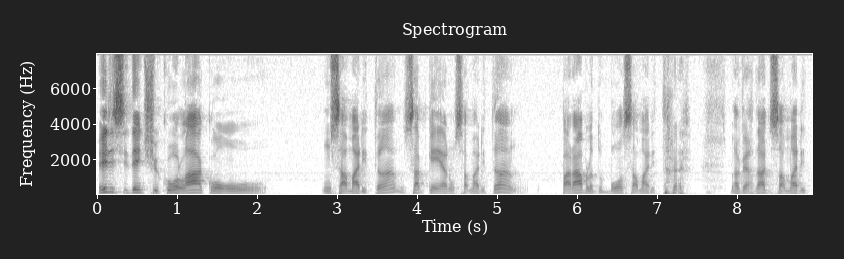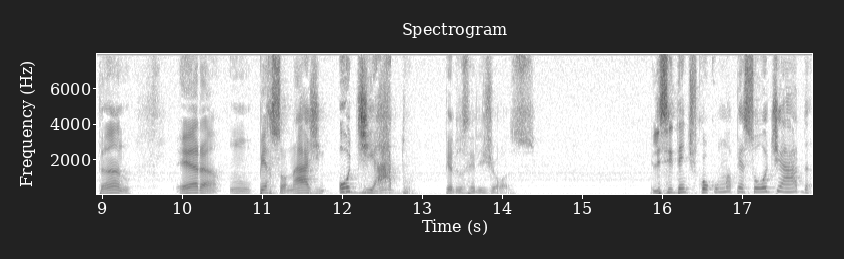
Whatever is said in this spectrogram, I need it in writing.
Ele se identificou lá com um samaritano. Sabe quem era um samaritano? Parábola do bom samaritano. Na verdade, o samaritano era um personagem odiado pelos religiosos. Ele se identificou como uma pessoa odiada.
